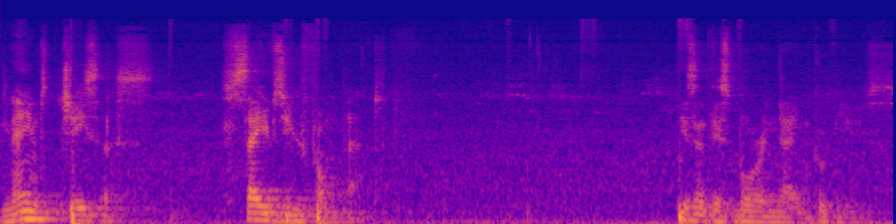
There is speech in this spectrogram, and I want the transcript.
named Jesus, saves you from that. Isn't this boring name good news?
